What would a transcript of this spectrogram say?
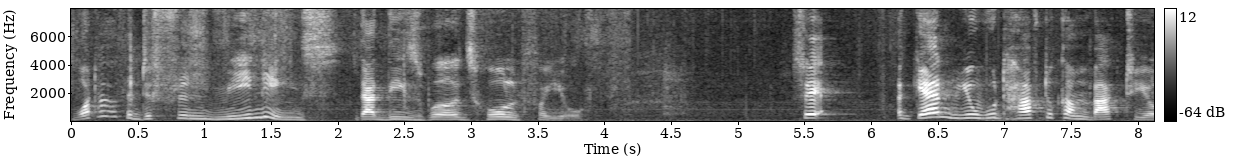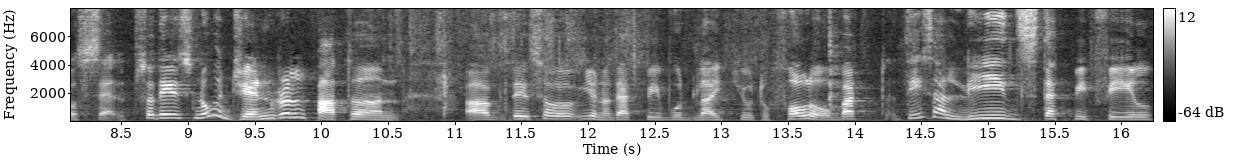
what are the different meanings that these words hold for you? So, again you would have to come back to yourself. So, there is no general pattern uh, they, so you know that we would like you to follow, but these are leads that we feel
